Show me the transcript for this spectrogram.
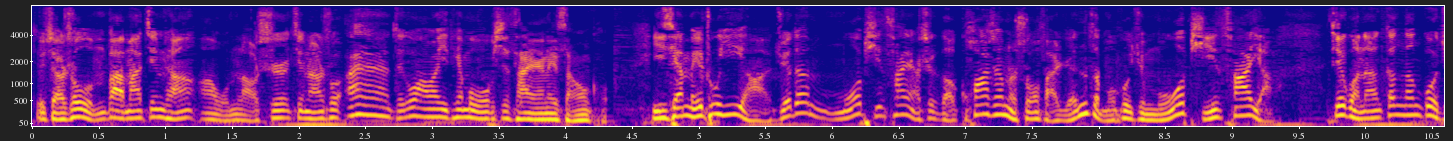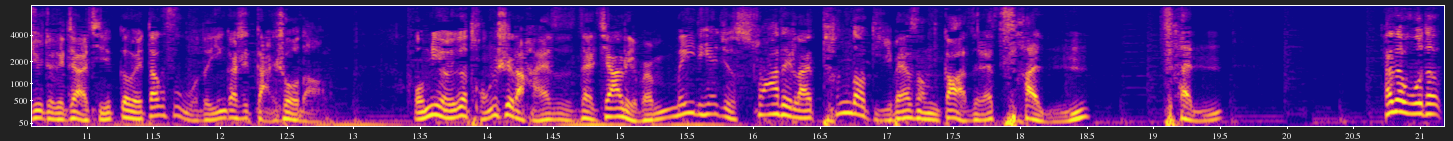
就小时候我们爸妈经常啊，我们老师经常说，哎，这个娃娃一天磨皮擦痒的上课。以前没注意啊，觉得磨皮擦痒是个夸张的说法，人怎么会去磨皮擦痒？结果呢，刚刚过去这个假期，各位当父母的应该是感受到了。我们有一个同事的孩子在家里边每天就耍得来，躺到地板上搞啥子来？蹭蹭。他在屋头，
